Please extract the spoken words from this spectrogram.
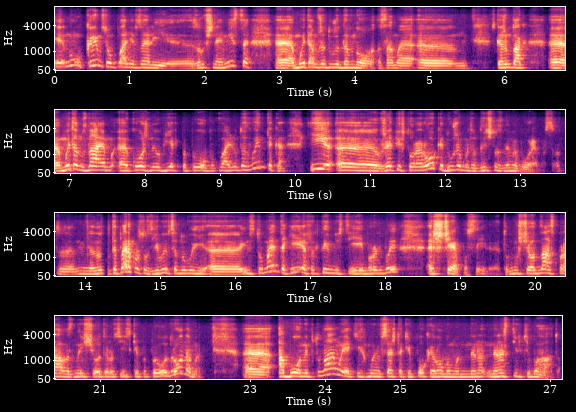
е, ну Крим в цьому плані взагалі е, зручне місце. Е, ми там вже дуже давно саме. Е, скажімо так, е, ми там знаємо е, кожний об'єкт ППО буквально до гвинтика, і е, вже півтора роки дуже методично з ними боремося. От е, ну тепер просто з'явився новий е, інструмент, який ефективність цієї боротьби е, ще посилює, тому що одна справа знищувати російське ППО дронами е, або нептунами, яких ми все ж таки поки робимо не, настільки багато.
